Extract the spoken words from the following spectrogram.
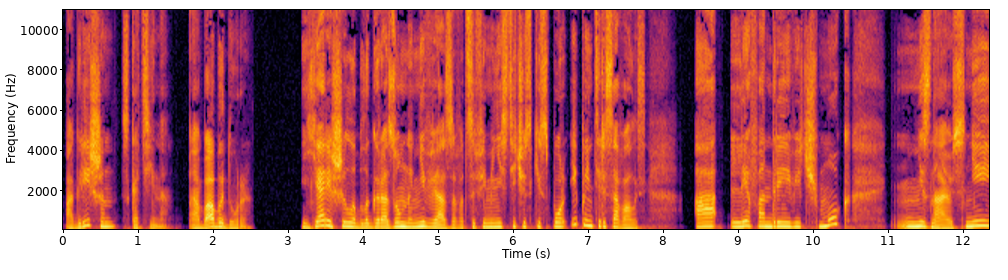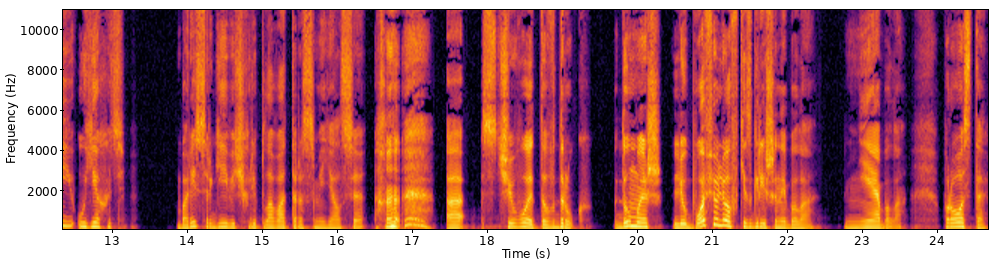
А Гришин — скотина. А бабы — дуры. Я решила благоразумно не ввязываться в феминистический спор и поинтересовалась. А Лев Андреевич мог, не знаю, с ней уехать? Борис Сергеевич хрипловато рассмеялся. «А с чего это вдруг? Думаешь, любовь у Левки с Гришиной была? Не было. Просто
